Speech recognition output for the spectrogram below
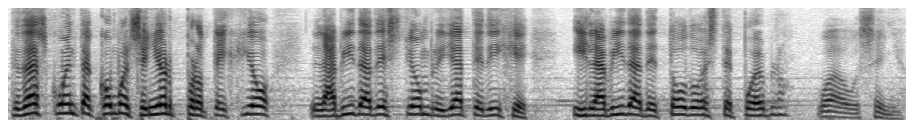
¿Te das cuenta cómo el Señor protegió la vida de este hombre? Ya te dije, y la vida de todo este pueblo. Wow, Señor.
